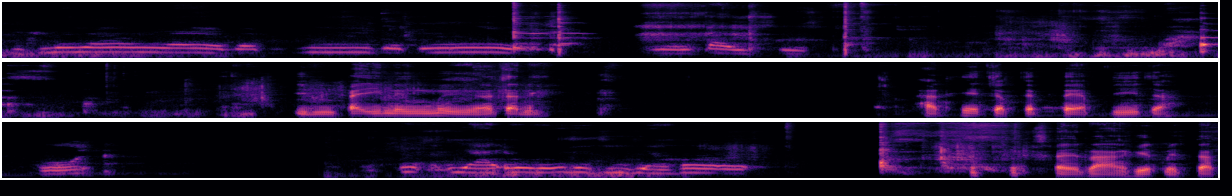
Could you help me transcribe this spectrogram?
กินไม่ได้เลยแบบนี้แบบนี้ หนูใส่ชีอิ่มไปอีกหนึ่งมือแล้วจ้ะนี่พัดเทศจะเต็บๆดีจ้ะโอ้ยยายเอาไว้เดี๋ยวทีเดียวพอใช้ล่างเฮ็ดไม่ตัด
